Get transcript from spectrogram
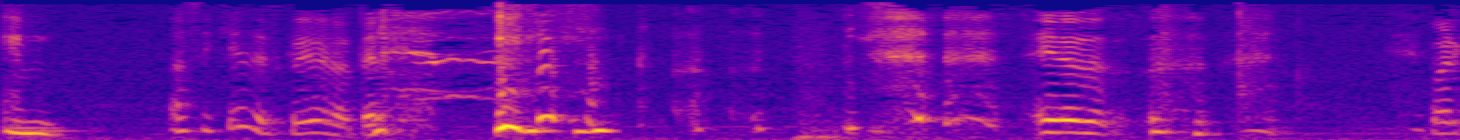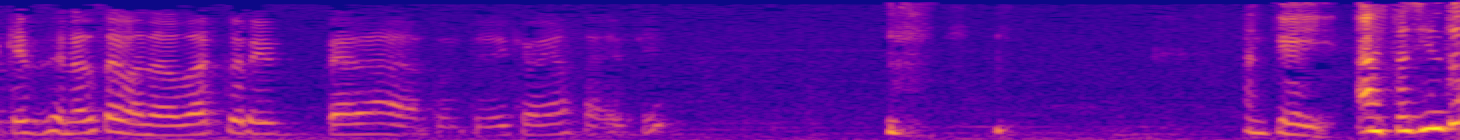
em. Quieres, escríbelo, tele. Y nos- Porque si no se me va a ocurrir cada tontería que vayas a decir. Ok, hasta siento,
